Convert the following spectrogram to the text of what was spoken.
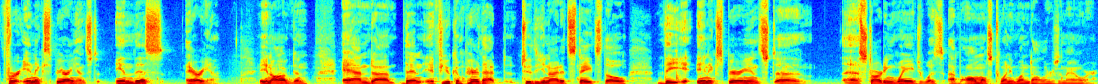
for inexperienced in this area in Ogden. And uh, then if you compare that to the United States, though, the inexperienced uh, uh, starting wage was almost $21 an hour.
